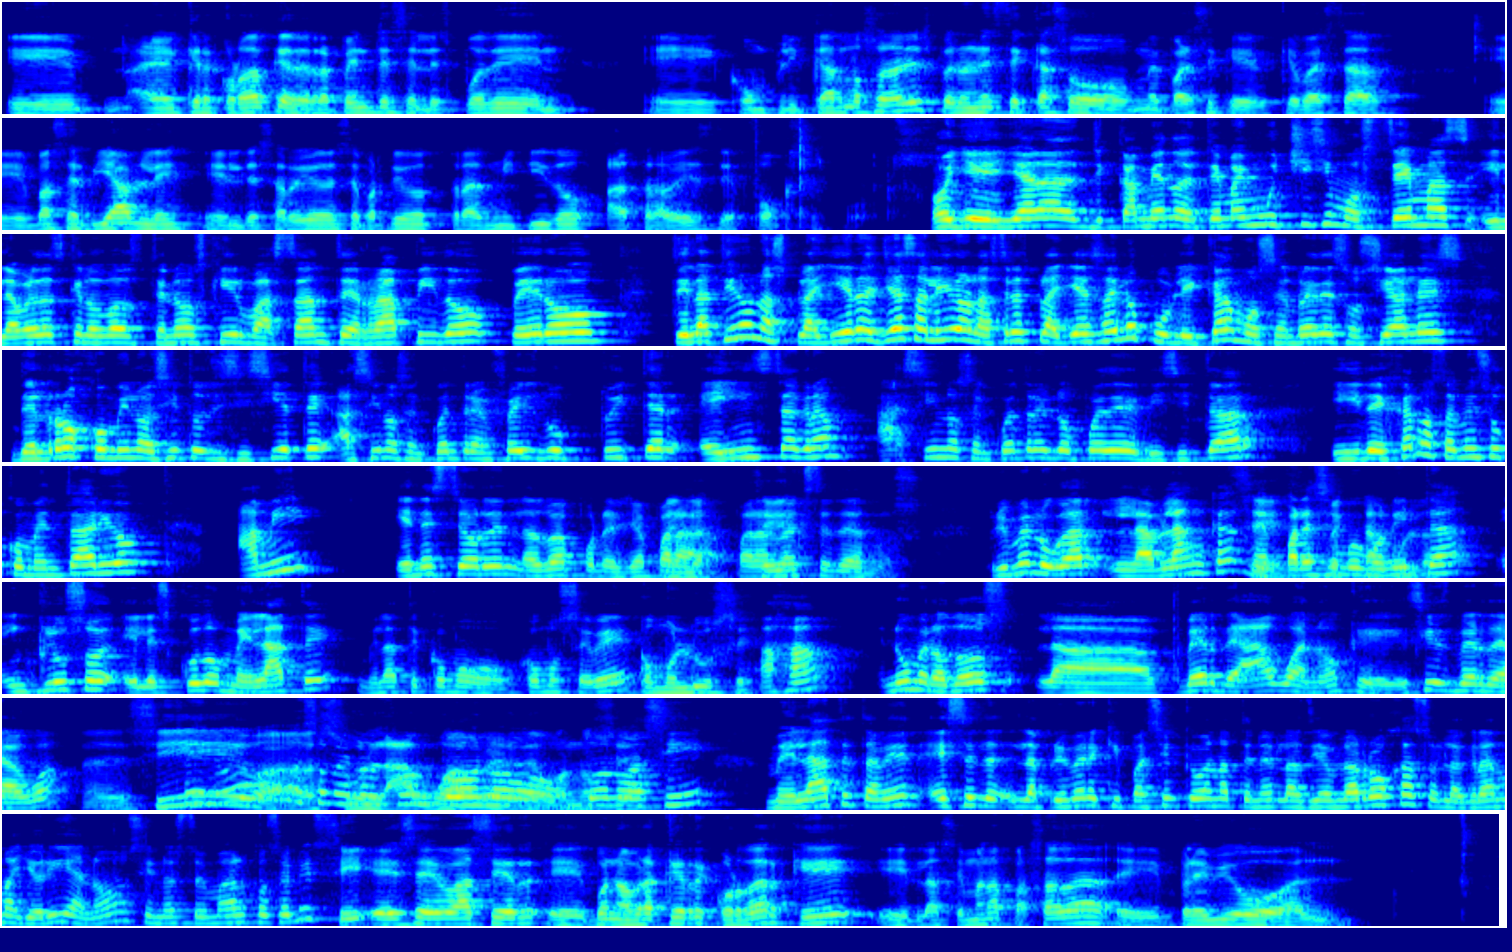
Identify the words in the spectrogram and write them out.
Eh, hay que recordar que de repente se les pueden eh, complicar los horarios, pero en este caso me parece que, va a estar, eh, va a ser viable el desarrollo de este partido transmitido a través de Fox Sports. Oye, ya cambiando de tema, hay muchísimos temas y la verdad es que nos tenemos que ir bastante rápido, pero te latieron las playeras, ya salieron las tres playeras, ahí lo publicamos en redes sociales del Rojo 1917, así nos encuentra en Facebook, Twitter e Instagram, así nos encuentra y lo puede visitar y dejarnos también su comentario. A mí en este orden las voy a poner ya para, para no extendernos. En primer lugar, la blanca, me parece muy bonita. Incluso el escudo me late, me late como, cómo se ve. Como luce. Ajá. Número dos, la verde agua, ¿no? Que sí es verde agua. Eh, sí, más o menos agua, un tono, tono así. Me late también. Esa es la primera equipación que van a tener las Diablas Rojas, o la gran mayoría, ¿no? Si no estoy mal, José Luis. Sí, ese va a ser. Eh, bueno, habrá que recordar que eh, la semana pasada, previo al,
